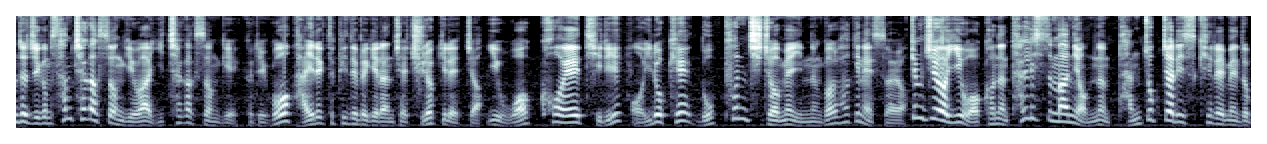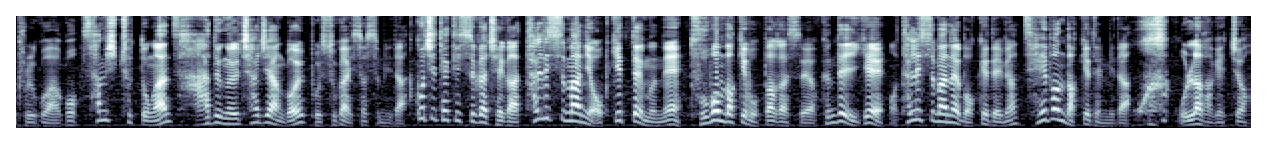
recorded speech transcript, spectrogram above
먼저 지금 3차 각성기와 2차 각성기 그리고 다이렉트 피드백이라는 제 주력기를 했죠. 이 워커의 딜이 어, 이렇게 높은 지점에 있는 걸 확인했어요. 심지어 이 워커는 탈리스만이 없는 반쪽짜리 스킬임에도 불구하고 30초 동안 4등을 차지한 걸 볼 수가 있었습니다. 코치 테티스가 제가 탈리스만이 없기 때문에 두 번밖에 못 박았어요. 근데 이게 어, 탈리스만을 먹게 되면 세 번 받게 됩니다. 확 올라가겠죠.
